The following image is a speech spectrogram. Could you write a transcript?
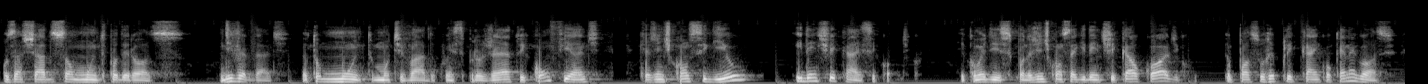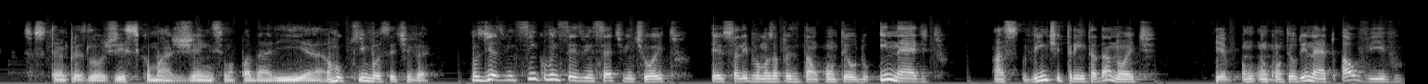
os achados são muito poderosos. De verdade, eu estou muito motivado com esse projeto e confiante que a gente conseguiu identificar esse código. E como eu disse, quando a gente consegue identificar o código, eu posso replicar em qualquer negócio. Se você tem uma empresa logística, uma agência, uma padaria, o que você tiver. Nos dias 25, 26, 27 e 28, eu e Salib vamos apresentar um conteúdo inédito às 20h30 da noite. Um, um conteúdo inédito ao vivo.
